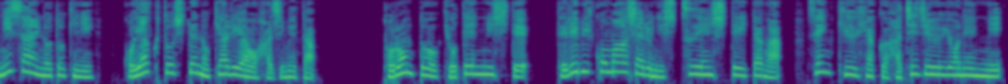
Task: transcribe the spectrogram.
2歳の時に子役としてのキャリアを始めた。トロントを拠点にしてテレビコマーシャルに出演していたが、1984年に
